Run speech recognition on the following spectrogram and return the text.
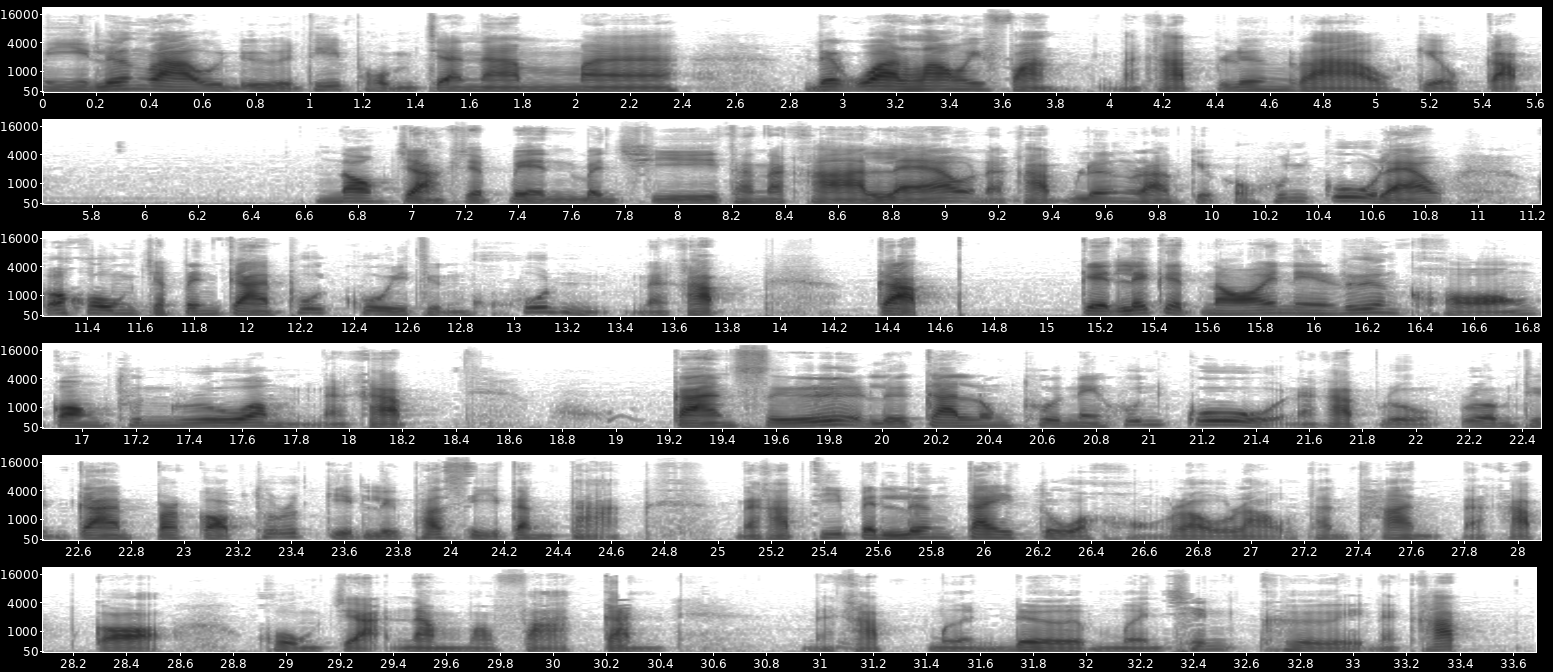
มีเรื่องราวอื่นๆ ที่ผมจะนำมาเรียกว่าเล่าให้ฟังนะครับ เรื่องราวเกี่ยวกับนอกจากจะเป็นบัญชีธนาคารแล้วนะครับ เรื่องราวเกี่ยวกับหุ้นกู้แล้ว ก็คงจะเป็นการพูดคุยถึงหุ้นนะครับ กับเกตเล็กเกตน้อยในเรื่องของกองทุนรวมนะครับ การซื้อหรือการลงทุนในหุ้นกู้นะครับรวมรวมถึงการประกอบธุรกิจหรือภาษีต่างๆนะครับ ที่เป็นเรื่องใกล้ตัวของเราเราท่านๆนะครับ ก็ คงจะนำมาฝากกันนะครับ เหมือนเดิมเหมือนเช่นเคยนะครับ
